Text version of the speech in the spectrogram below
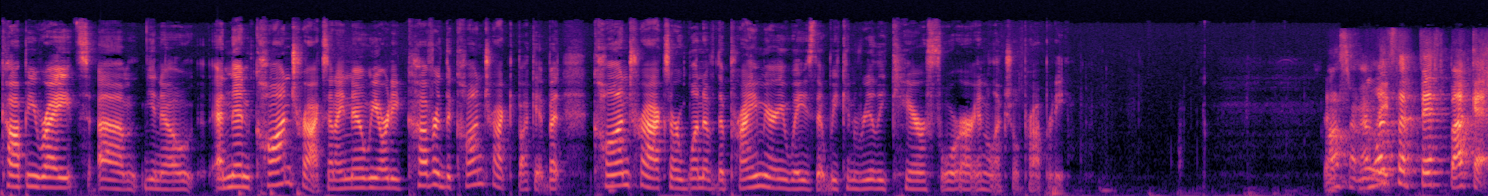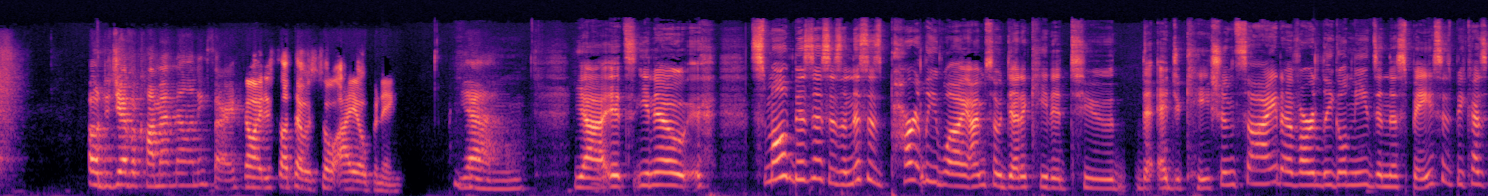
copyrights, um, you know, and then contracts. And I know we already covered the contract bucket, but contracts are one of the primary ways that we can really care for our intellectual property. That's Awesome. And what's the fifth bucket? Oh, did you have a comment, Melanie? Sorry. No, I just thought that was so eye opening. Yeah. Mm. Yeah, it's, you know, small businesses, and this is partly why I'm so dedicated to the education side of our legal needs in this space, is because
